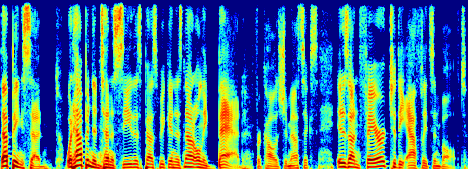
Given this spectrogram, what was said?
That being said, what happened in Tennessee this past weekend is not only bad for college gymnastics, it is unfair to the athletes involved.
